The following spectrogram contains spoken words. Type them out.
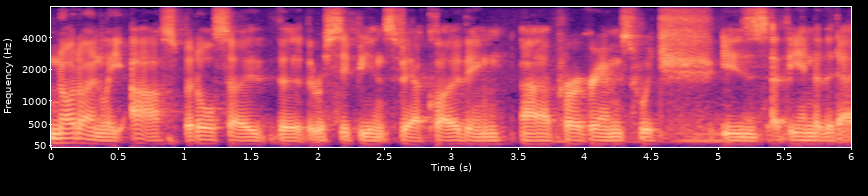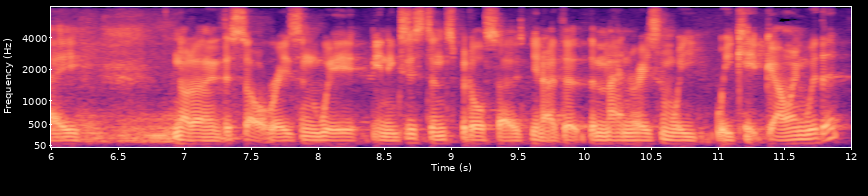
not only us but also the, the recipients of our clothing uh, programs, which is at the end of the day not only the sole reason we're in existence, but also you know the, the main reason we we keep going with it.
